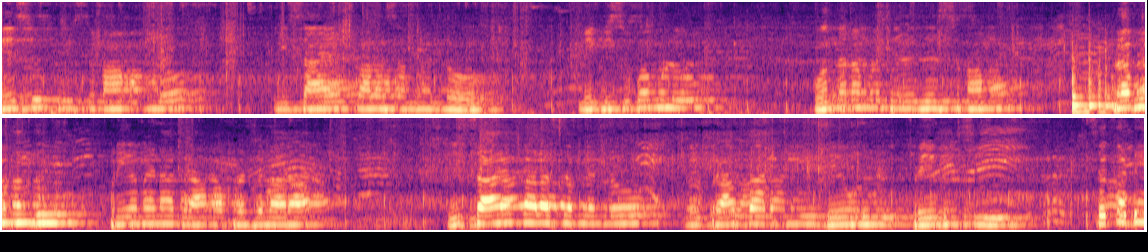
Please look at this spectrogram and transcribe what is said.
యేసుక్రీస్తు నామంలో ఈ సాయంకాల సమయంలో మీకు శుభములు వందనములు తెలియజేస్తున్నాము. ప్రభునందు ప్రియమైన గ్రామ ప్రజలారా ఈ సాయంకాల సమయంలో మీ ప్రాంతానికి దేవుడు ప్రేమించి చక్కటి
